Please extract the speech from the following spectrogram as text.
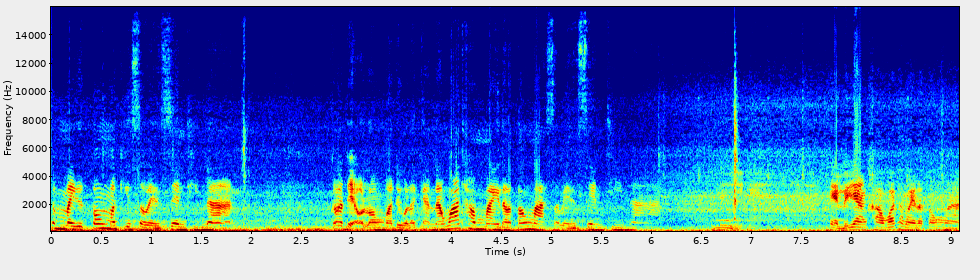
ทำไมจะต้องมากินสเวนเซนที่น่าน ก็เดี๋ยวลองมาดูแล้วกันนะว่าทำไมเราต้องมาสเวนเซนที่น่านนี่ เห็นหรือยังคะว่าทำไมเราต้องมา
